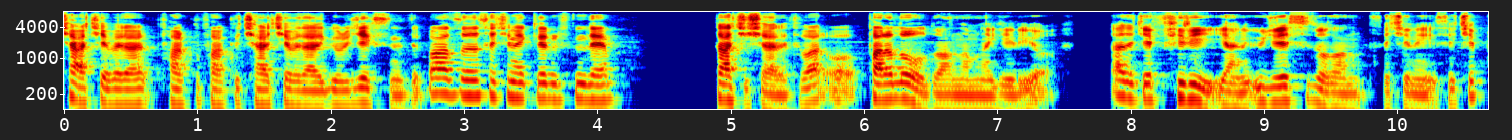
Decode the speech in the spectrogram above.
çerçeveler, farklı farklı çerçeveler göreceksinizdir. Bazı seçeneklerin üstünde taç işareti var. O paralı olduğu anlamına geliyor. Sadece free yani ücretsiz olan seçeneği seçip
